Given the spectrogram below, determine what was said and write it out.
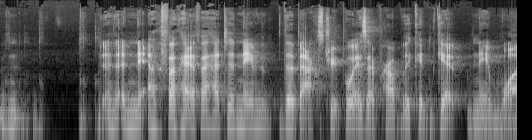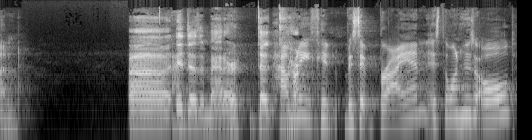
n- if- Okay, if I had to name the Backstreet Boys, I probably could get name one. Uh, it doesn't matter. The How many? Could, is it Brian? Is the one who's old?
